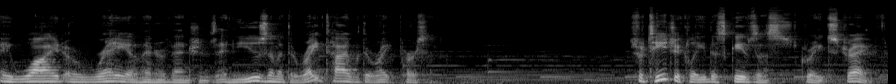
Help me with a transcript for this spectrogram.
a wide array of interventions and use them at the right time with the right person. Strategically, this gives us great strength.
